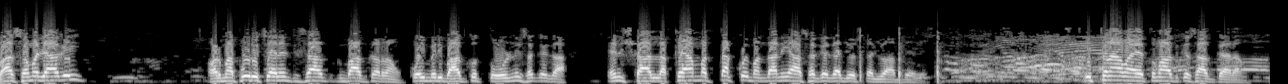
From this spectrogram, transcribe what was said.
بات سمجھ آ گئی؟ اور میں پورے چیلنج کے ساتھ بات کر رہا ہوں۔ کوئی میری بات کو توڑ نہیں سکے گا۔ انشاءاللہ قیامت تک کوئی بندہ نہیں آ سکے گا جو اس کا جواب دے دے۔ اتنا میں اعتماد کے ساتھ کہہ رہا ہوں۔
